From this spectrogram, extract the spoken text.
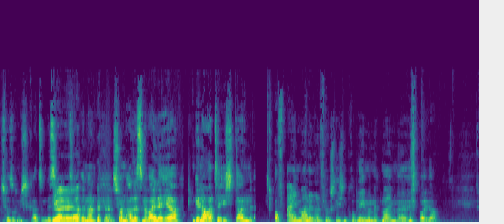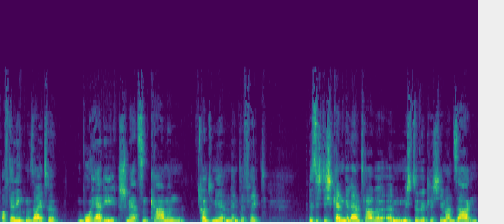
Ich versuche mich gerade so ein bisschen ja, ja, zu erinnern. Ist schon alles eine Weile her. Genau, hatte ich dann auf einmal in Anführungsstrichen Probleme mit meinem äh, Hüftbeuger auf der linken Seite. Woher die Schmerzen kamen, konnte mir im Endeffekt bis ich dich kennengelernt habe, ähm, nicht so wirklich jemand sagen.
